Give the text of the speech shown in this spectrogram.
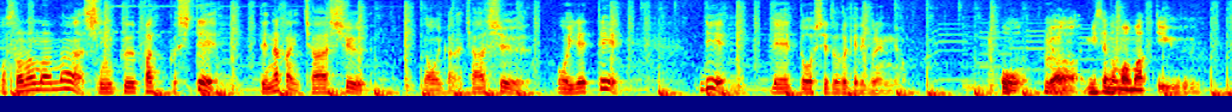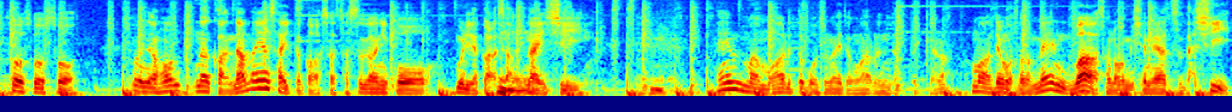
もうそのまま真空パックしてで中にチャーシューが多いかな。チャーシューを入れてで冷凍して届けてくれるのよ。ほう。じゃあ、店のままっていう。そうそうそうでもねほんなんか生野菜とかはささすがにこう無理だからさ、うんないしうんメンマもあるとことないとこがあるんだったっけなまあでもその麺はそのお店のやつだし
